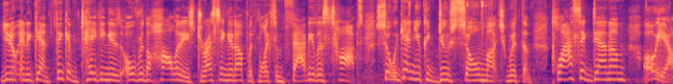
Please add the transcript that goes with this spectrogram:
You know, and again, think of taking it over the holidays, dressing it up with like some fabulous tops. So again, you can do so much with them. Classic denim, oh yeah,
